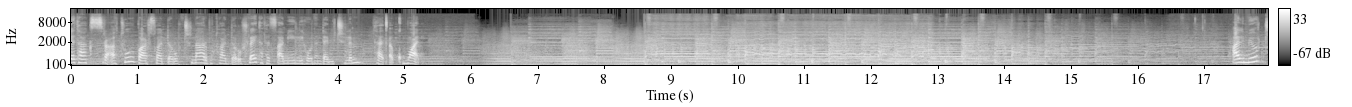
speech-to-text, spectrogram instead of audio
የታክስ ስርዓቱ በአርሶ አደሮችና አርብቶ አደሮች ላይ ተፈጻሚ ሊሆን እንደሚችልም ተጠቁሟል። አልሚዎች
